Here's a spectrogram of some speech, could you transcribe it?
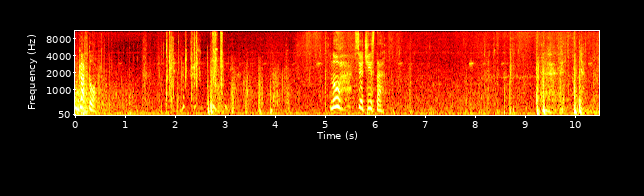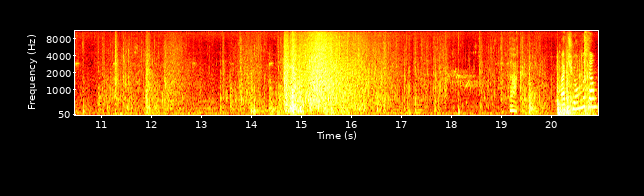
Готов. Ну, все чисто. Так, о чем мы там?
